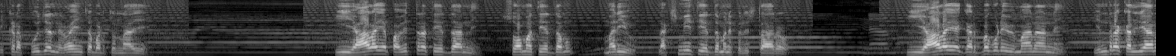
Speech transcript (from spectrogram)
ఇక్కడ పూజలు నిర్వహించబడుతున్నాయి. ఈ ఆలయ పవిత్ర తీర్థాన్ని సోమతీర్థము మరియు లక్ష్మీ తీర్థమని పిలుస్తారు. ఈ ఆలయ గర్భగుడి విమానాన్ని ఇంద్ర కళ్యాణ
